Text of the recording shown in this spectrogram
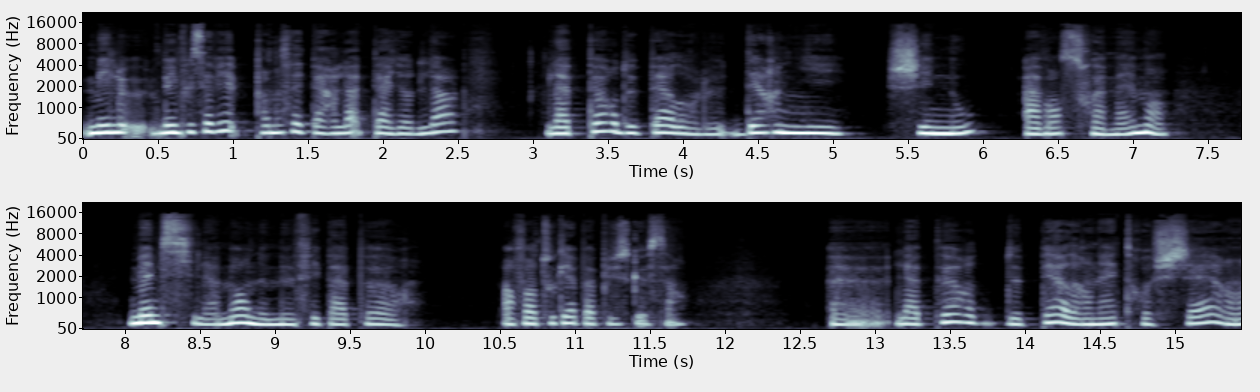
Mais, le, mais vous savez, pendant cette période-là, la peur de perdre le dernier chez nous, avant soi-même, même si la mort ne me fait pas peur, enfin en tout cas pas plus que ça, euh, la peur de perdre un être cher,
